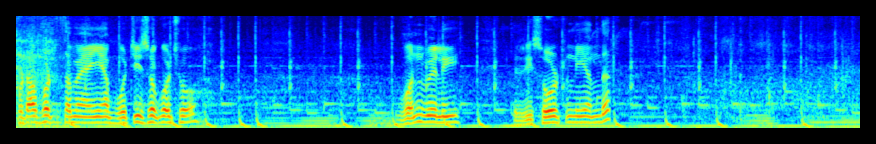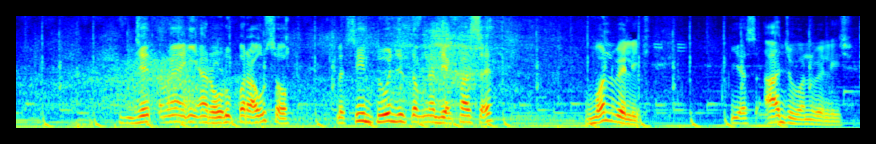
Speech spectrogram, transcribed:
ફટાફટ તમે અહીંયા પહોંચી શકો છો. વનવેલી રિસોર્ટની અંદર, જે તમે અહીંયા રોડ ઉપર આવશો એટલે સીધું જ તમને દેખાશે વન વેલી. યસ, આ જ વન વેલી છે.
